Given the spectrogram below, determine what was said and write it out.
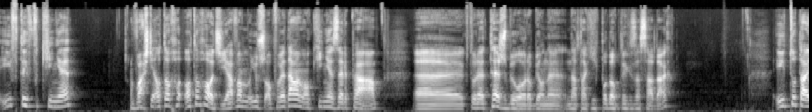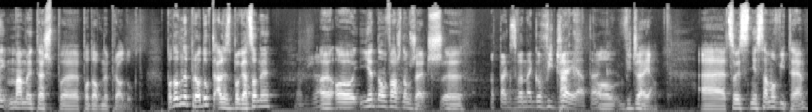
i w tym kinie właśnie o to, o to chodzi. Ja wam już opowiadałem o kinie z RPA, e, które też było robione na takich podobnych zasadach. I tutaj mamy też e, podobny produkt. Podobny produkt, ale wzbogacony e, o jedną ważną rzecz. E, O tak zwanego VJ-a, tak? o VJ-a, e, co jest niesamowite.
